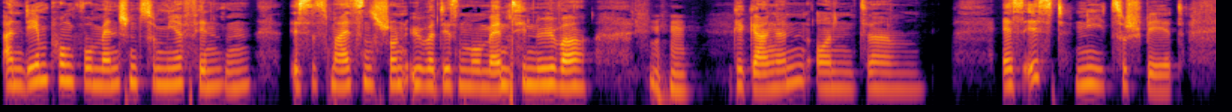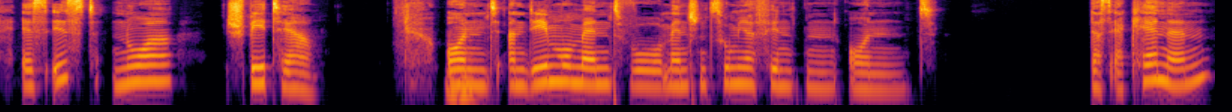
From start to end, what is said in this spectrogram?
an dem Punkt, wo Menschen zu mir finden, ist es meistens schon über diesen Moment hinüber gegangen und ähm, es ist nie zu spät. Es ist nur später. Mhm. Und an dem Moment, wo Menschen zu mir finden und das erkennen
